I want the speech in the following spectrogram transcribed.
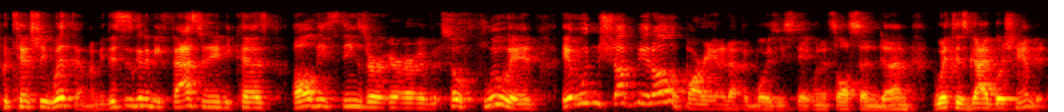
potentially with him. I mean, this is going to be fascinating because all these things are, are, are, so fluid. It wouldn't shock me at all if Bari ended up at Boise State when it's all said and done with his guy Bush Hamdan.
